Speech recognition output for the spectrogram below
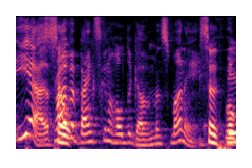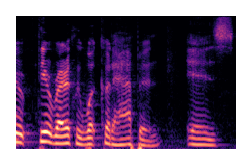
yeah, the so- private bank's going to hold the government's money. so theor- theoretically, what could happen is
